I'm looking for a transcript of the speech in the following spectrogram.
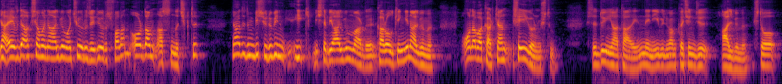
ya evde akşam hani albüm açıyoruz ediyoruz falan oradan aslında çıktı. Ya dedim bir sürü bir ilk işte bir albüm vardı. Carole King'in albümü. Ona bakarken şeyi görmüştüm. İşte dünya tarihinin en iyi bilmem kaçıncı albümü. İşte o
